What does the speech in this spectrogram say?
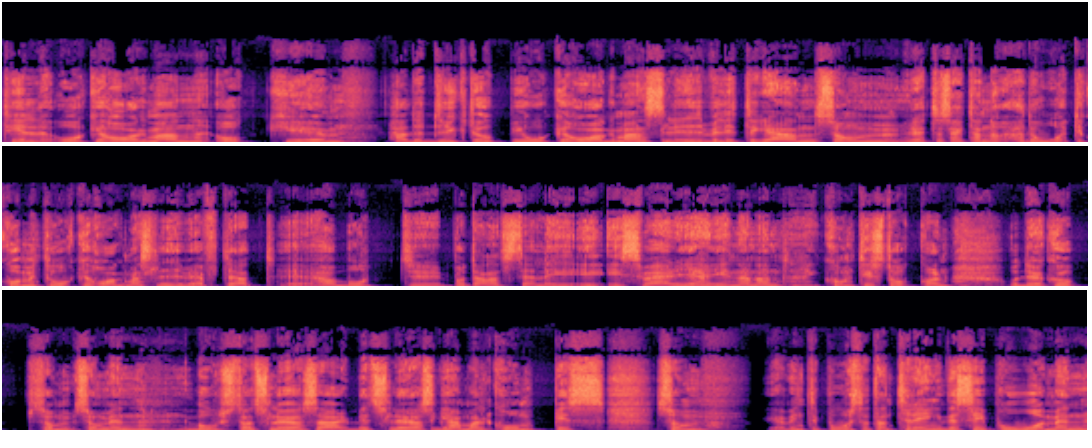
till Åke Hagman och eh, hade dykt upp i Åke Hagmans liv lite grann som, rättare sagt han hade återkommit till Åke Hagmans liv efter att eh, ha bott eh, på ett annat ställe i, i Sverige innan han kom till Stockholm och dök upp som, som en bostadslös, arbetslös gammal kompis som jag vill inte påstå att han trängde sig på, men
